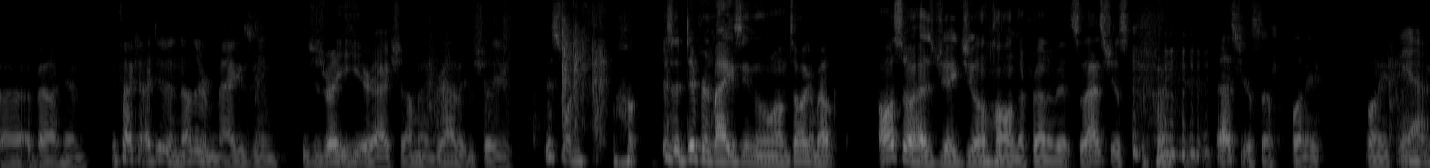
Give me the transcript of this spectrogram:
uh, about him. In fact, I did another magazine which is right here. Actually, I'm gonna grab it and show you. This one is a different magazine than the one I'm talking about. Also has Jake Gyllenhaal on the front of it, so that's just that's just a funny, funny thing. Yeah.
